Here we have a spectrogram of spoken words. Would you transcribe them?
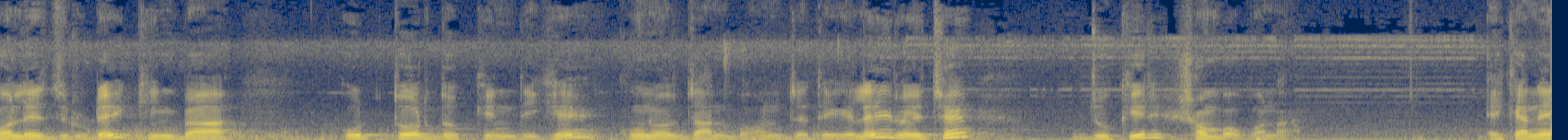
কলেজ রুটে কিংবা উত্তর দক্ষিণ দিকে কোনো যানবাহন যেতে গেলেই রয়েছে ঝুঁকির সম্ভাবনা। এখানে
